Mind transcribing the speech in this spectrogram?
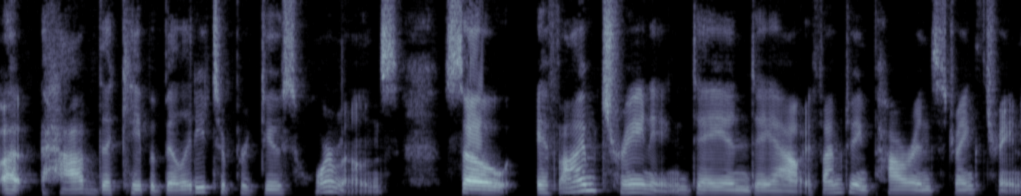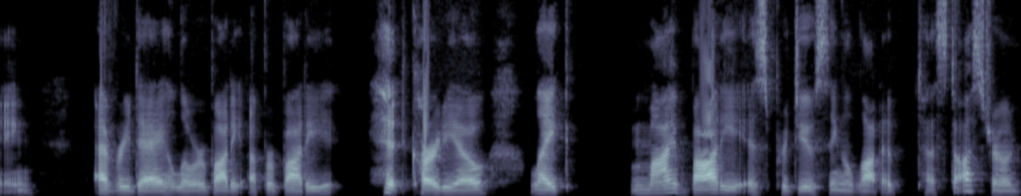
uh, have the capability to produce hormones. So if I'm training day in day out, if I'm doing power and strength training every day, lower body, upper body, HIIT cardio, like my body is producing a lot of testosterone.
